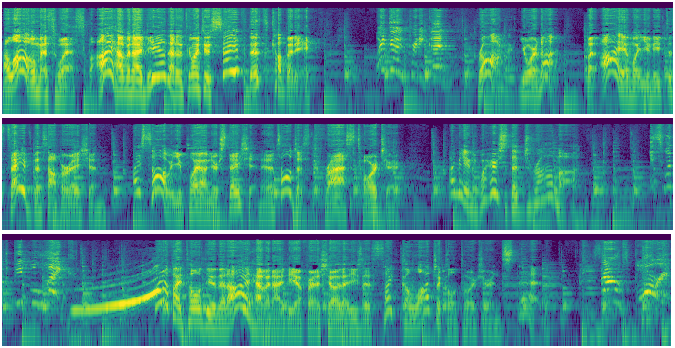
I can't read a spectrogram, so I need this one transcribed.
Hello, Miss Wisp. I have an idea that is going to save this company. We're doing pretty good. Wrong, you are not. But I am what you need to save this operation. I saw what you play on your station, and it's all just crass torture. I mean, where's the drama? It's what the people like. What if I told you that I have an idea for a show that uses psychological torture instead? Sounds boring.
